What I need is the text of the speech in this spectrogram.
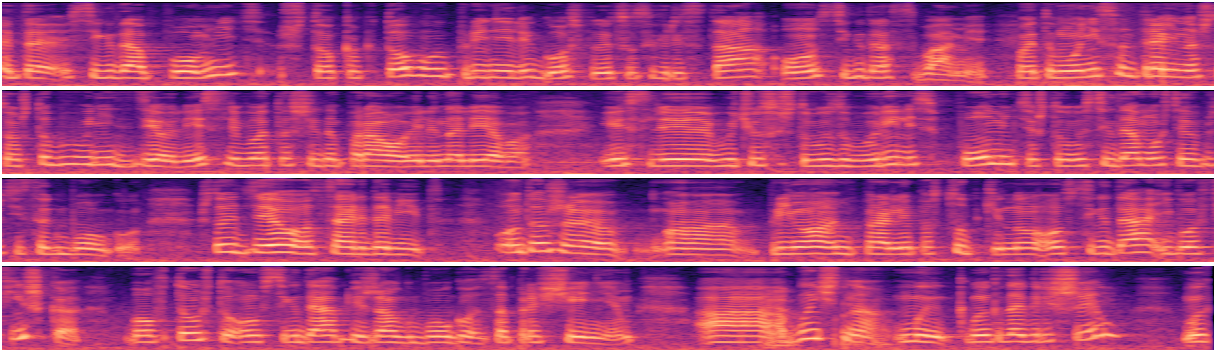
Это всегда помнить, что как только вы приняли Господа Иисуса Христа, Он всегда с вами. Поэтому, несмотря ни на что, что бы вы ни сделали, если вы отошли направо или налево, если вы чувствуете, что вы забурились, помните, что вы всегда можете обратиться к Богу. Что делал царь Давид? Он тоже а, принимал неправильные поступки, но он всегда, его фишка была в том, что он всегда бежал к Богу за прощением. А обычно мы, мы когда грешим, мы,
